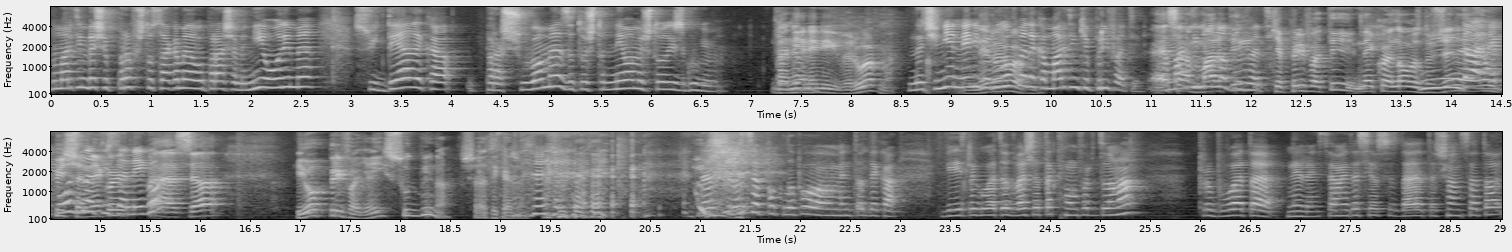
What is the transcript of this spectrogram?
но Мартин беше прв што сакаме да го прашаме. Ние одиме со идеја дека прашуваме затоа што немаме што да изгубиме. Да, ние не ни верувавме. Значи ние не ни Не верувавме дека Мартин ќе прифати. Е, сега одма Мартин ќе прифати некое ново здружение, Да, не пише некој, за него. Е, сега Јо прифаќа и судбина, што да ти кажам. Да, се поклопува моментот дека вие излегувате од вашата комфорт зона, пробувате, нели, самите си ја создадете шансата,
